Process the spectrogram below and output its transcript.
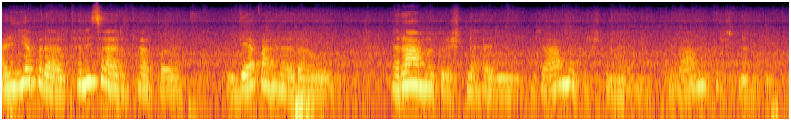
आणि या प्रार्थनेचा अर्थ आपण उद्या पाहणार आहोत. रामकृष्ण हरी रामकृष्ण हरी रामकृष्ण हरी.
